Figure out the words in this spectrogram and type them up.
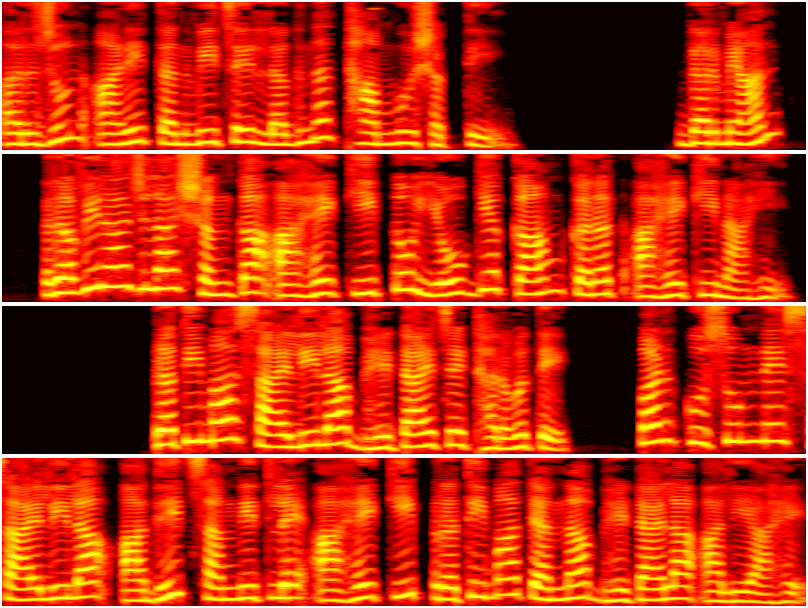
अर्जुन आणि तन्वीचे लग्न थांबवू शकतील. दरम्यान रविराजला शंका आहे की तो योग्य काम करत आहे की नाही. प्रतिमा सायलीला भेटायचे ठरवते पण कुसुमने सायलीला आधीच सांगितले आहे की प्रतिमा त्यांना भेटायला आली आहे.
